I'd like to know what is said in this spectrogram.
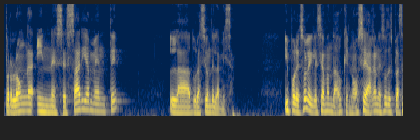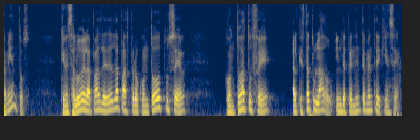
prolonga innecesariamente la duración de la misa. Y por eso la iglesia ha mandado que no se hagan esos desplazamientos. Que en el saludo de la paz le des la paz, pero con todo tu ser, con toda tu fe, al que está a tu lado, independientemente de quién sea.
